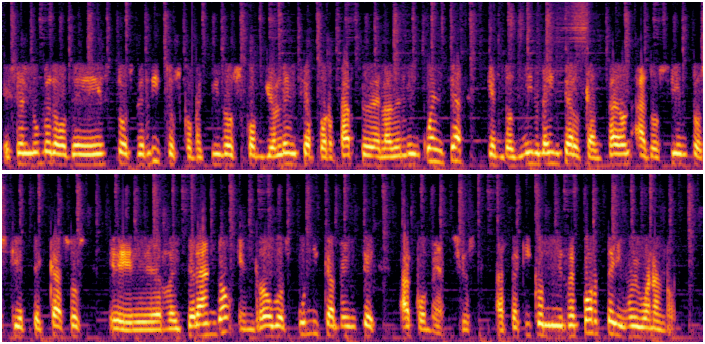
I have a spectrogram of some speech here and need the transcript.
es el número de estos delitos cometidos con violencia por parte de la delincuencia que en 2020 alcanzaron a 207 casos, eh, reiterando en robos únicamente a comercios. Hasta aquí con mi reporte y muy buenas noches.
